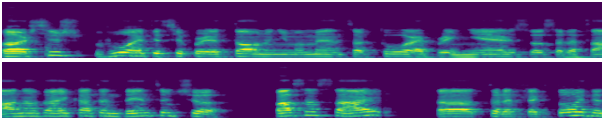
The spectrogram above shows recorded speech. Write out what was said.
pavarësisht vuajtjes që përjeton në një moment caktuar prej njerëzve ose rrethanave, ai ka tendencën që pas asaj të reflektojë dhe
